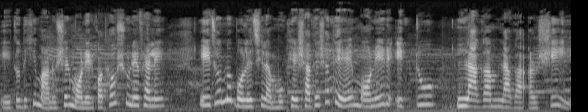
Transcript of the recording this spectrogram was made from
এই তো দেখি মানুষের মনের কথাও শুনে ফেলে। এই জন্য বলেছিলাম মুখের সাথে সাথে মনের একটু লাগাম লাগা আর সেই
